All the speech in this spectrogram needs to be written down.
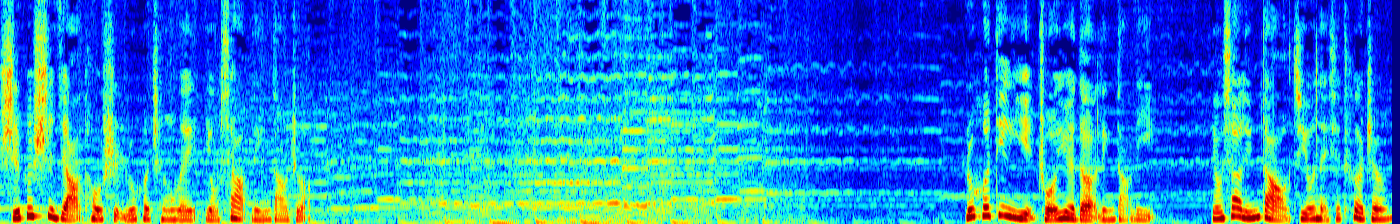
十个视角透视如何成为有效领导者。如何定义卓越的领导力？有效领导具有哪些特征？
